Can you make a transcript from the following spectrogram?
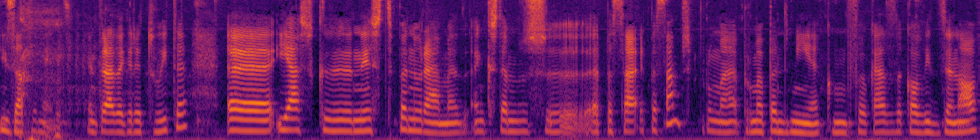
Exatamente. Entrada gratuita eh, e acho que neste panorama em que estamos eh, a passar, passamos por uma, por uma pandemia, como foi o caso da Covid-19,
